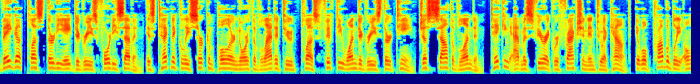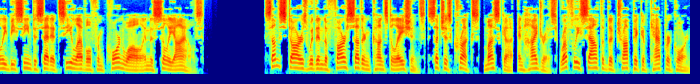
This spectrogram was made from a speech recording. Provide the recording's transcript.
Vega plus 38 degrees 47 is technically circumpolar north of latitude plus 51 degrees 13 just south of London. Taking atmospheric refraction into account, it will probably only be seen to set at sea level from Cornwall and the Scilly Isles. Some stars within the far southern constellations such as Crux, Musca, and Hydrus roughly south of the Tropic of Capricorn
